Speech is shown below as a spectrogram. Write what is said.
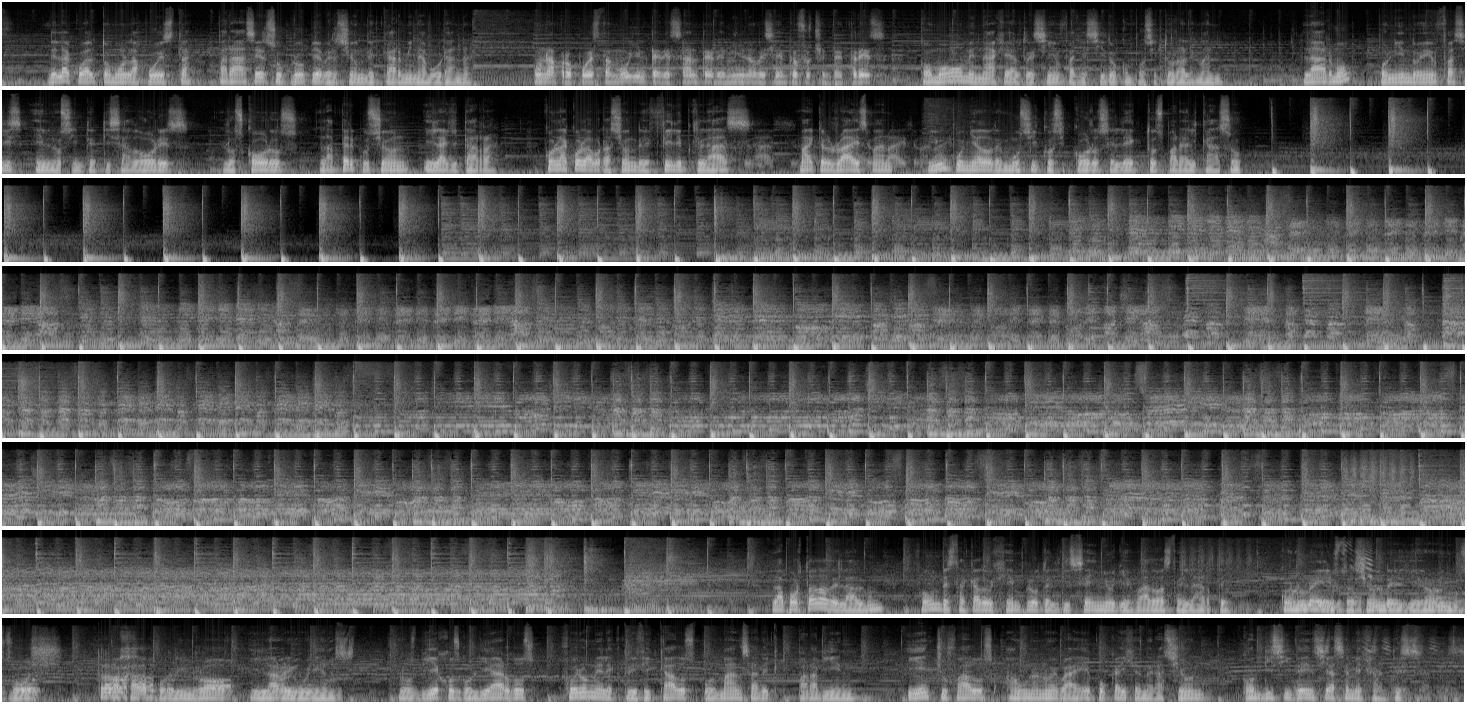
de la cual tomó la apuesta para hacer su propia versión de Carmina Burana, una propuesta muy interesante de 1983 como homenaje al recién fallecido compositor alemán. La armó poniendo énfasis en los sintetizadores, los coros, la percusión y la guitarra, con la colaboración de Philip Glass, Michael Reisman y un puñado de músicos y coros selectos para el caso. La portada del álbum fue un destacado ejemplo del diseño llevado hasta el arte, con una ilustración de Hieronymus Bosch, trabajada por Lynn Robb y Larry Williams. Los viejos goliardos fueron electrificados por Manzarek para bien y enchufados a una nueva época y generación con disidencias semejantes.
